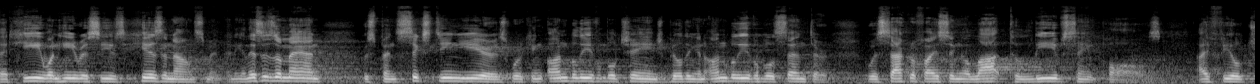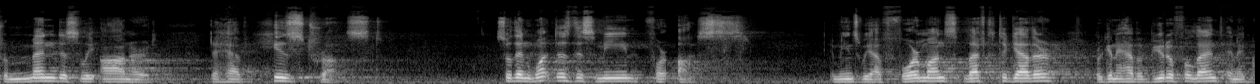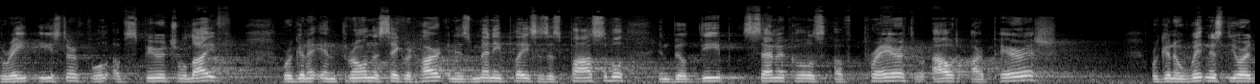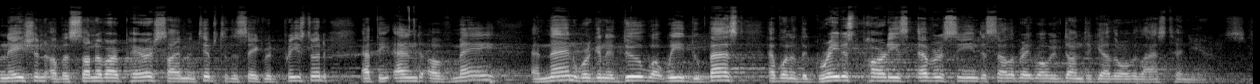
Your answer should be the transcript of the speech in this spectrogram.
that he, when he receives his announcement, and again, this is a man who spent 16 years working unbelievable change, building an unbelievable center, who is sacrificing a lot to leave St. Paul's. I feel tremendously honored to have his trust. So, then what does this mean for us? It means we have four months left together. We're going to have a beautiful Lent and a great Easter full of spiritual life. We're going to enthrone the Sacred Heart in as many places as possible and build deep cenacles of prayer throughout our parish. We're going to witness the ordination of a son of our parish, Simon Tips, to the sacred priesthood at the end of May. And then we're going to do what we do best have one of the greatest parties ever seen to celebrate what we've done together over the last 10 years.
